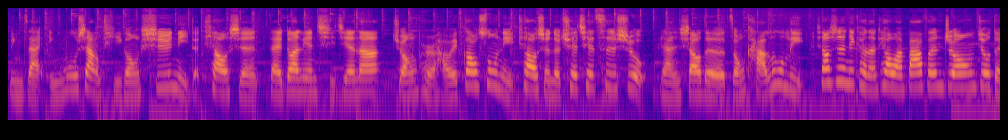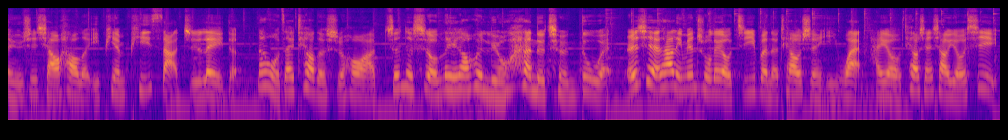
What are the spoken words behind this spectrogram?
并在荧幕上提供虚拟的跳绳。在锻炼期间呢、，Jumper 还会告诉你跳绳的确切次数、燃烧的总卡路里，像是你可能跳完八分钟，就等于是消耗了一片披萨之类的。那我在跳的时候啊，真的是有累到会流汗的程度诶，而且它里面除了有基本的跳绳以外，还有跳绳小游戏、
